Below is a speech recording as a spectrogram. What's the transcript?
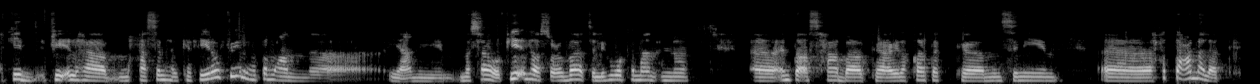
أكيد في لها محاسنها الكثيرة وفي لها طبعا يعني مساوئ. في لها صعوبات اللي هو كمان إنه آه، أنت أصحابك علاقاتك من سنين آه، حتى عملك آه،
